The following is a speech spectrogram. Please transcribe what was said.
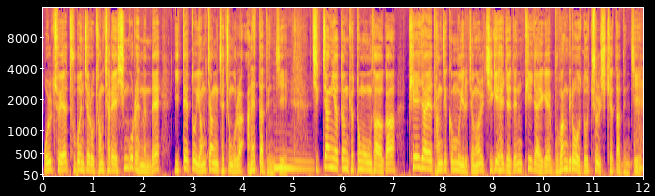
올 초에 두 번째로 경찰에 신고를 했는데 이때 또 영장 재청구를 안 했다든지 음. 직장이었던 교통공사가 피해자의 당직 근무 일정을 직위 해제된 피의자에게 무방비로 노출시켰다든지 네.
